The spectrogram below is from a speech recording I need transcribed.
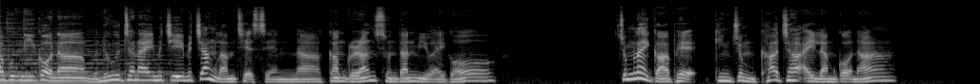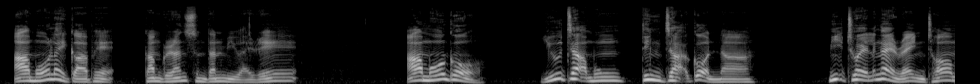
าพุงนี้ก็นามนูทนายมเจมจังลำเชเซงนากำกรันสุนดันมิวไอก็จุมไลกาเพกิงจุมข้าจาไอลำก็นาอาโมไลกาเพกำกรันสุนดันมิวไอเรอาโมก็ยูจามุงติงจาก็นามีถ้วยละไงไรน์ทอม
